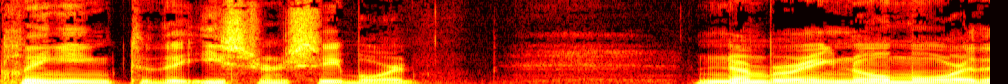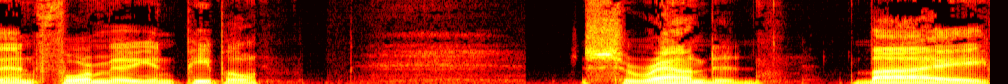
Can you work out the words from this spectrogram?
clinging to the eastern seaboard, numbering no more than four million people, surrounded by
